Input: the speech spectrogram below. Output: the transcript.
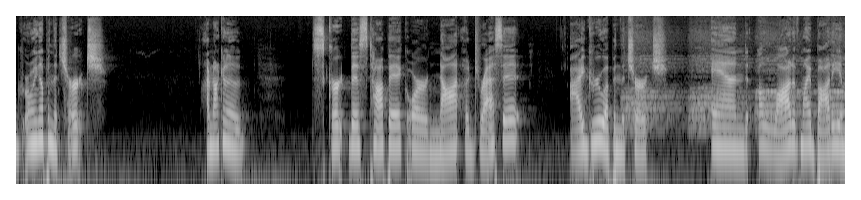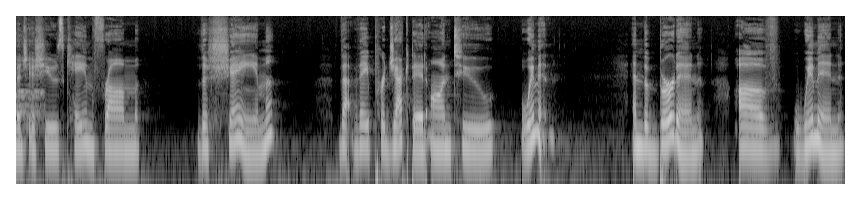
growing up in the church. I'm not going to skirt this topic or not address it. I grew up in the church. And a lot of my body image issues came from the shame that they projected onto women and the burden of women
